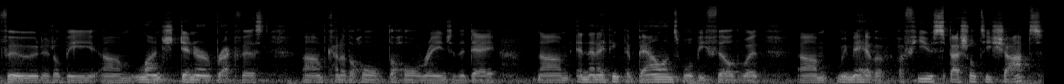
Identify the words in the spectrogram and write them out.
food, it'll be um, lunch, dinner, breakfast, um, kind of the whole the whole range of the day. Um, and then I think the balance will be filled with um, we may have a, a few specialty shops.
